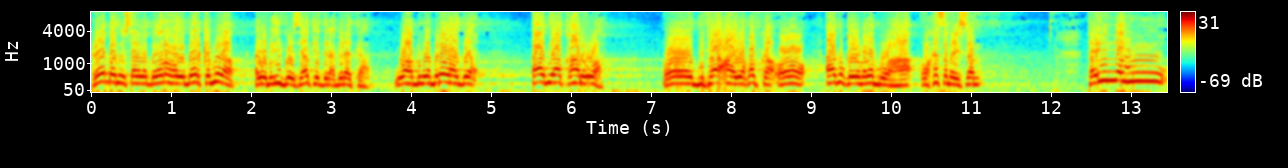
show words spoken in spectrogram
reer bani salima beerahooda beer ka mida ayayba ii goysay halkii dirac bireedkaha waa dirac aad iyo aad qaali u ah oo difaacaya qofka oo aad u qiimo badan buu ahaa oo ka samaysan. Fa inahu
